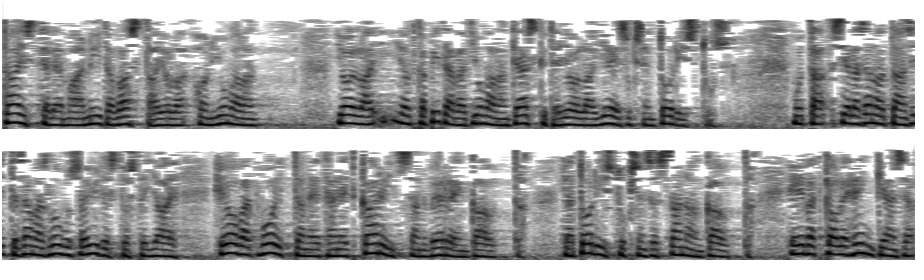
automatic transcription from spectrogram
taistelemaan niitä vastaan, joilla on Jumalan, joilla, jotka pitävät Jumalan käskyt ja joilla on Jeesuksen todistus. Mutta siellä sanotaan sitten samassa luvussa 11 jae, he ovat voittaneet hänet Karitsan veren kautta ja todistuksensa sanan kautta, eivätkä ole henkeänsä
